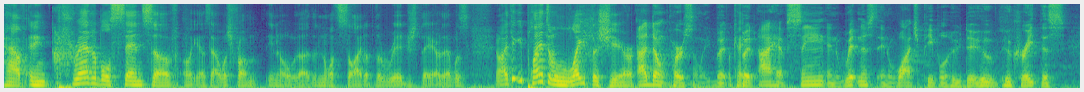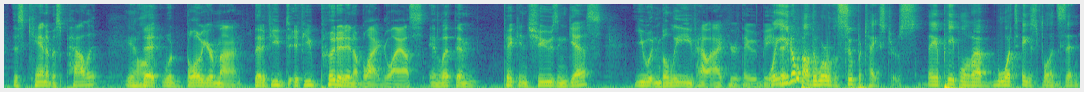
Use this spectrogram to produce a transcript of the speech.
have an incredible sense of? Oh yes, that was from you know uh, the north side of the ridge there. That was. You know, I think he planted a late this year. I don't personally, but Okay. but I have seen and witnessed and watched people who do who who create this this cannabis palette Yeah. that would blow your mind. That if you if you put it in a black glass and let them pick and choose and guess, you wouldn't believe how accurate they would be. Well, That- you know about the world of super tasters. They are people who have more taste buds than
